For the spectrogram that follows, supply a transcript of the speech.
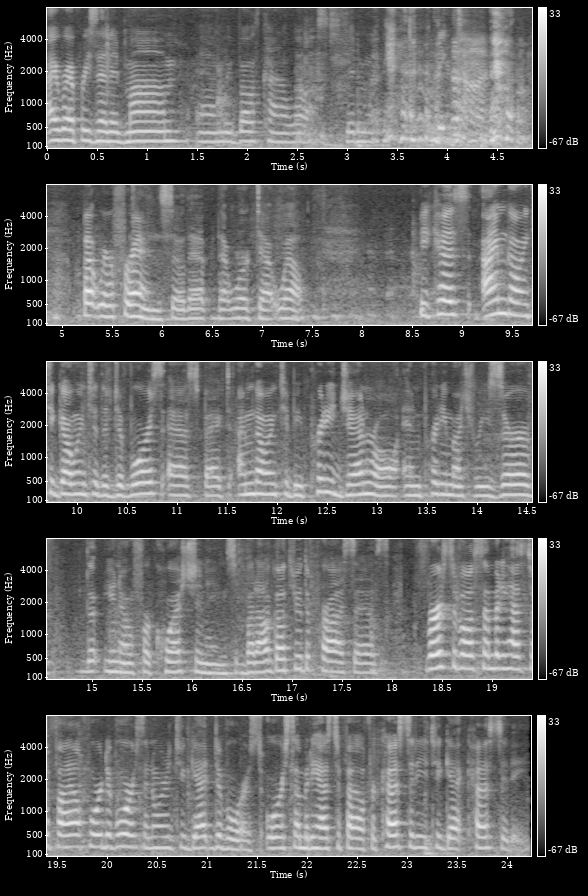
I represented Mom, and we both kind of lost, didn't we? Big time. But we're friends, so that, that worked out well. Because I'm going to go into the divorce aspect, I'm going to be pretty general and pretty much reserve, the, you know, for questionings, but I'll go through the process. First of all, somebody has to file for divorce in order to get divorced, or somebody has to file for custody to get custody.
